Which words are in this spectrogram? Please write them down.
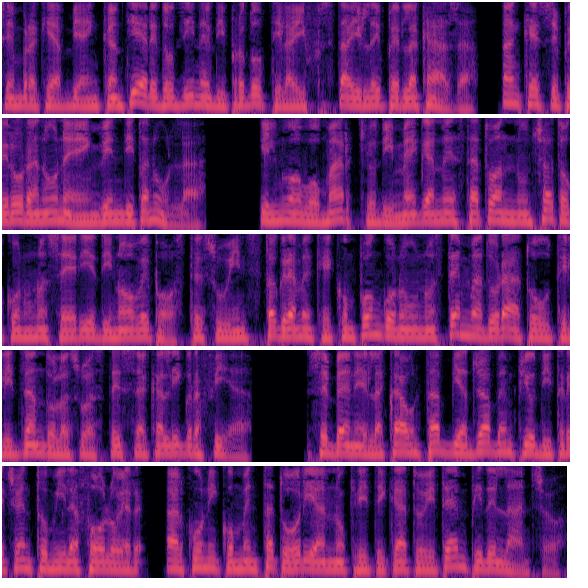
Sembra che abbia in cantiere dozzine di prodotti lifestyle per la casa, anche se per ora non è in vendita nulla. Il nuovo marchio di Meghan è stato annunciato con una serie di nove post su Instagram che compongono uno stemma dorato utilizzando la sua stessa calligrafia. Sebbene l'account abbia già ben più di 300.000 follower, alcuni commentatori hanno criticato i tempi del lancio.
